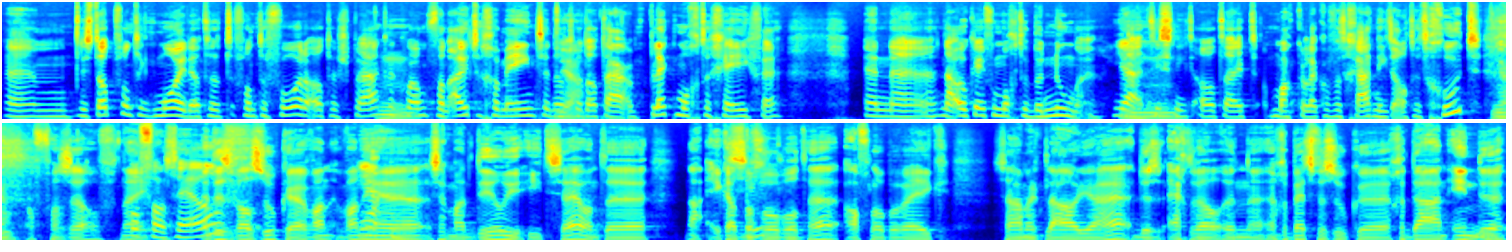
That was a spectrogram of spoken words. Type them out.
Ja. Um, dus dat vond ik mooi, dat het van tevoren al ter sprake mm. kwam vanuit de gemeente. En dat ja. we dat daar een plek mochten geven. En uh, nou ook even mochten benoemen. Ja, mm. het is niet altijd makkelijk of het gaat niet altijd goed. Ja. Of vanzelf. Nee. Of vanzelf. Het is wel zoeken. Wanneer zeg maar, deel je iets? Hè? Want uh, nou, ik had Zeker. bijvoorbeeld hè, afgelopen week samen met Claudia. Hè? Dus echt wel een, eh, een gebedsverzoek uh, gedaan in de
